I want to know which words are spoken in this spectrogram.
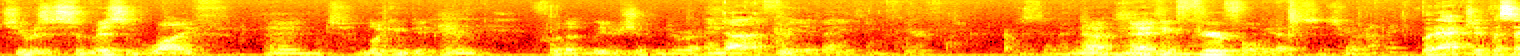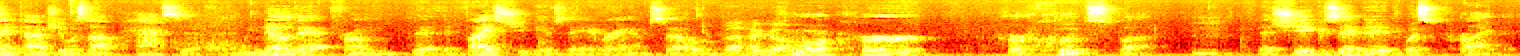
she was a submissive wife and looking to him for that leadership and direction. And not afraid of anything fearful. Was the next Not, one. nothing fearful, yes, that's right. But actually, at the same time, she was not passive, and we know that from the advice she gives to Abraham. So, About her going. for her her chutzpah that she exhibited was private.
